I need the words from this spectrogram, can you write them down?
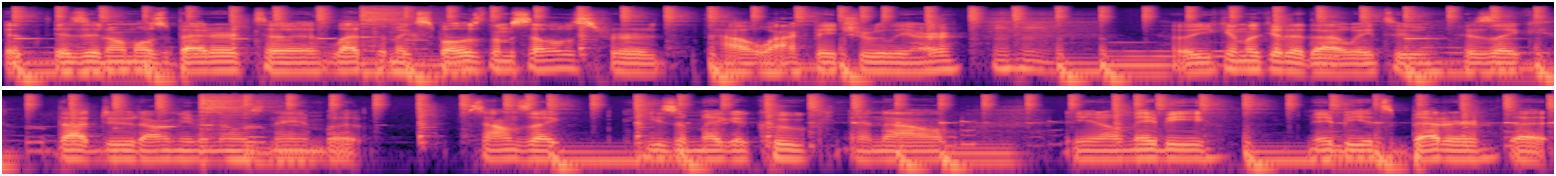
it, is it almost better to let them expose themselves for how whack they truly are? Mm-hmm. So you can look at it that way too. Because like that dude, I don't even know his name, but sounds like he's a mega kook. And now, you know, maybe maybe it's better that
